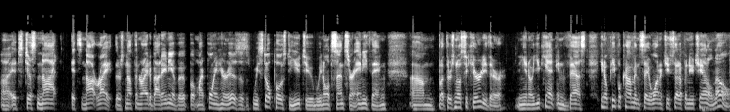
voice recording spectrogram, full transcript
Uh, it's just not it's not right. There's nothing right about any of it. But my point here is, is we still post to YouTube. We don't censor anything, um, but there's no security there. You know, you can't invest. You know, people come and say, "Why don't you set up a new channel?" No,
